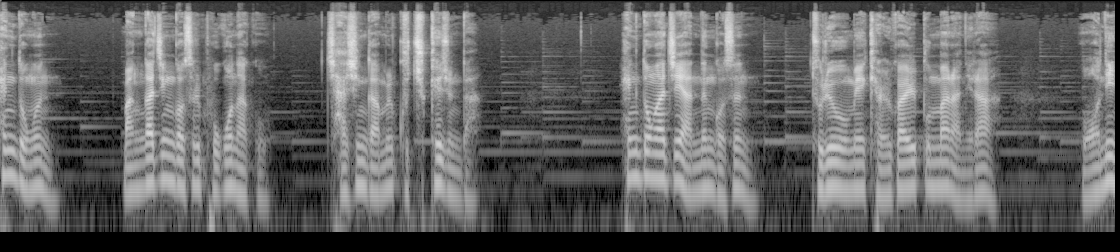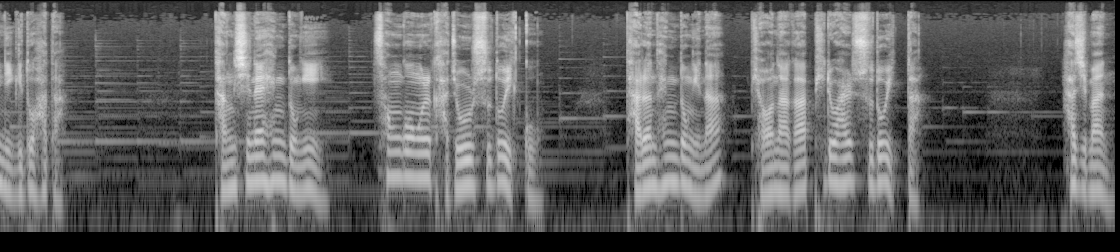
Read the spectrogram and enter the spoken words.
행동은 망가진 것을 복원하고 자신감을 구축해준다. 행동하지 않는 것은 두려움의 결과일 뿐만 아니라 원인이기도 하다. 당신의 행동이 성공을 가져올 수도 있고 다른 행동이나 변화가 필요할 수도 있다. 하지만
